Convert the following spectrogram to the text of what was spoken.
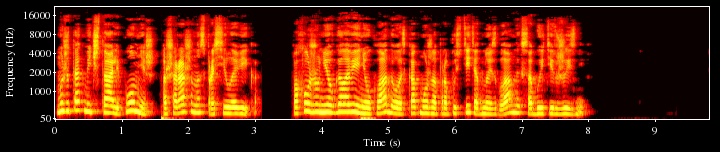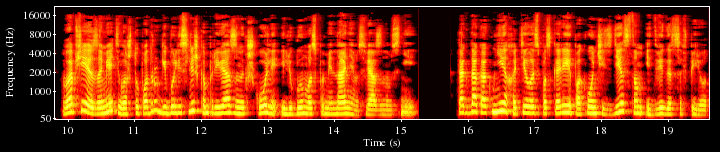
Мы же так мечтали, помнишь?» – ошарашенно спросила Вика. Похоже, у нее в голове не укладывалось, как можно пропустить одно из главных событий в жизни. Вообще я заметила, что подруги были слишком привязаны к школе и любым воспоминаниям, связанным с ней. Тогда как мне хотелось поскорее покончить с детством и двигаться вперед.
